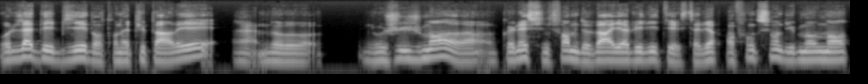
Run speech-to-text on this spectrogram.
au-delà des biais dont on a pu parler, euh, nos, jugements euh, connaissent une forme de variabilité. C'est-à-dire qu'en fonction du moment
